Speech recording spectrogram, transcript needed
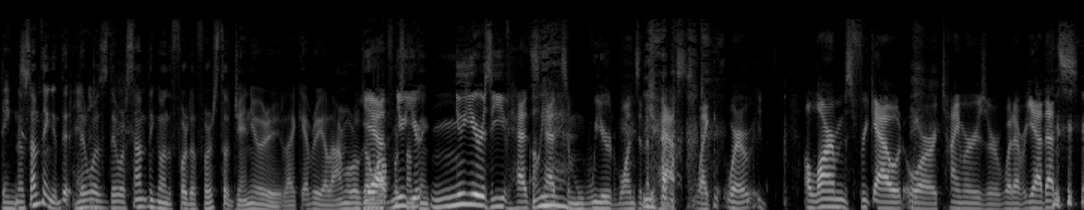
things. No, something. Th- there was there was something on the, for the first of January. Like every alarm will go yeah, off or New Year something. New Year's Eve had Oh, had yeah. some weird ones in the Yeah. past, like where it- alarms freak out or timers or whatever. Yeah, that's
